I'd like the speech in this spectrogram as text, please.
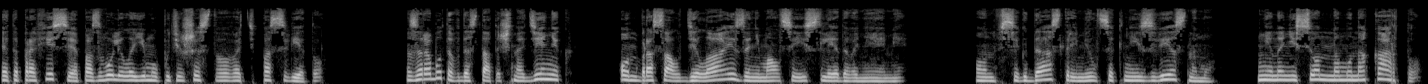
Эта профессия позволила ему путешествовать по свету. Заработав достаточно денег, он бросал дела и занимался исследованиями. Он всегда стремился к неизвестному, не нанесенному на карту,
